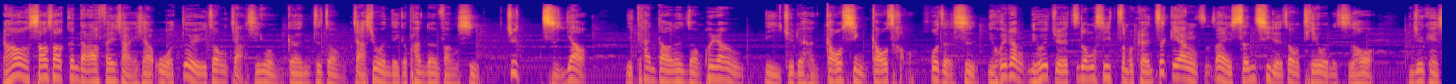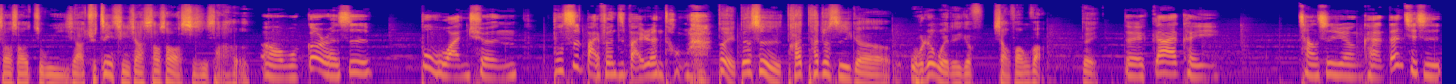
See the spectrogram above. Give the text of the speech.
然后稍稍跟大家分享一下我对于这种假新闻跟这种假新闻的一个判断方式，就只要你看到那种会让你觉得很高兴、高潮，或者是你会让你会觉得这东西怎么可能这个样子，让你生气的这种贴文的时候，你就可以稍稍注意一下，去进行一下稍稍的事实查核。呃，我个人是不完全不是百分之百认同啊。对，但是它它就是一个我认为的一个小方法。对，对，大家可以尝试用用看。但其实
